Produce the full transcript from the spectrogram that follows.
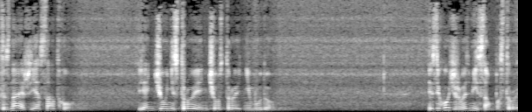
ты знаешь, я садху, я ничего не строю, я ничего строить не буду. Если хочешь, возьми сам построй.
